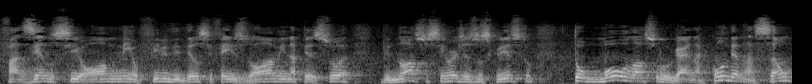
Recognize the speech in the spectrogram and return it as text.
fazendo-se homem, o Filho de Deus se fez homem na pessoa de nosso Senhor Jesus Cristo, tomou o nosso lugar na condenação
